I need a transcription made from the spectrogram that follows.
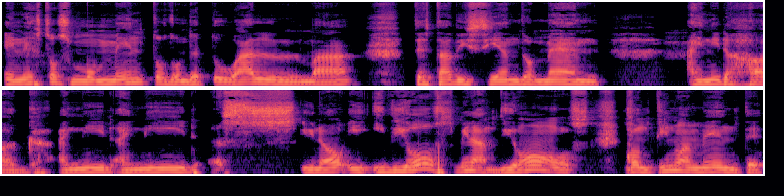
en estos momentos donde tu alma te está diciendo, man, I need a hug, I need, I need, you know, y, y Dios, mira, Dios, continuamente.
